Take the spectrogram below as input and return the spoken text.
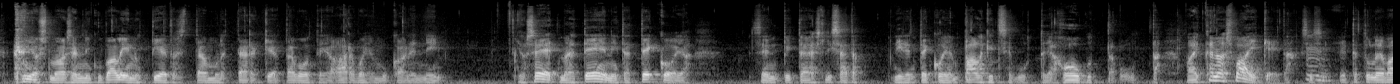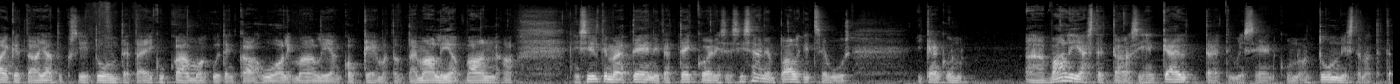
jos mä oon sen niin kuin valinnut tietoisesti, että tämä on mulle tärkeä tavoite ja arvojen mukainen, niin jo se, että mä teen niitä tekoja, sen pitäisi lisätä niiden tekojen palkitsevuutta ja houkuttavuutta, vaikka ne olisi vaikeita. Siis, mm. Että tulee vaikeita ajatuksia, tunteita, ei kukaan mua kuitenkaan huoli, mä oon liian kokematon tai mä oon liian vanha. Niin silti mä teen niitä tekoja, niin se sisäinen palkitsevuus ikään kuin valjastetaan siihen käyttäytymiseen, kun on tunnistanut, että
